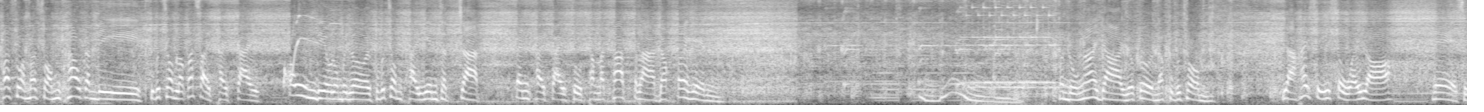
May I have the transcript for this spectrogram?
พอส่วนผสมเข้ากันดี คุณผู้ชมเราก็ใส่ไข่ไก่ตุ้มเดียวลงไปเลย คุณผู้ชมไข่เย็นจัดๆ เป็นไข่ไก่สูตรธรรมชาติตราด็อกเตอร์เฮน มันดูง่ายดายเหลือเกินนะคุณผู้ชม อยากให้สีสวยเหรอนี่สี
